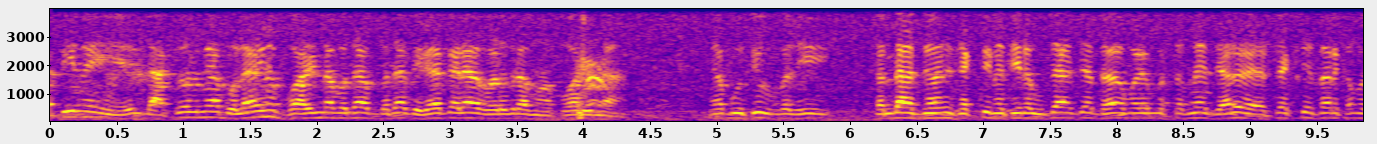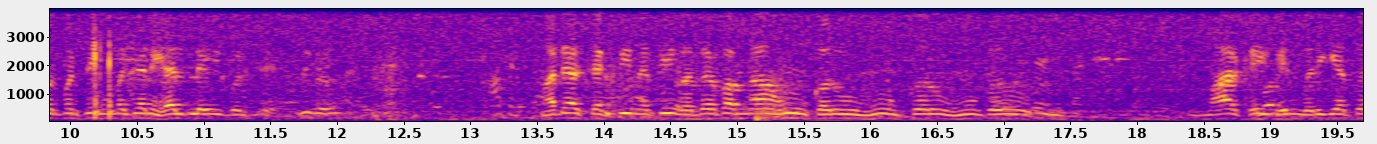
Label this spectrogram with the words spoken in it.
હતી નહીં. ડાક્ટર મેં બોલાવી ને ફોરેન ના બધા બધા ભેગા કર્યા વડોદરામાં ફોરેન ના મેં પૂછ્યું, પછી સંદાસ જવાની શક્તિ નથી ને ઊંચા ઊંચા થવા મળે. તમને જયારે અટેક છે ત્યારે ખબર પડશે કે બધાની હેલ્પ લેવી પડશે. માટે આ શક્તિ નથી વગર કામ ના, હું કરું હું કરું હું કરું. માર ખાઈ ખાઈને મરી ગયા તો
